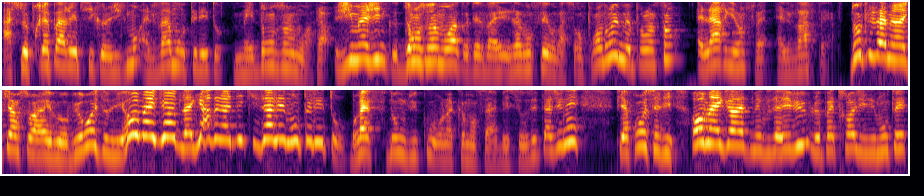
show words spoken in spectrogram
à, se préparer psychologiquement, elle va monter les taux. Mais dans un mois. Alors j'imagine que dans un mois, quand elle va les annoncer, on va s'en prendre une, mais pour l'instant, elle a rien fait, elle va faire. Donc les Américains sont arrivés au bureau, ils se disent, oh my god, la garde elle a dit qu'ils allaient monter les taux. Bref, donc du coup, on a commencé à baisser aux États-Unis, puis après on s'est dit, oh my god, mais vous avez vu, le pétrole il est monté,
